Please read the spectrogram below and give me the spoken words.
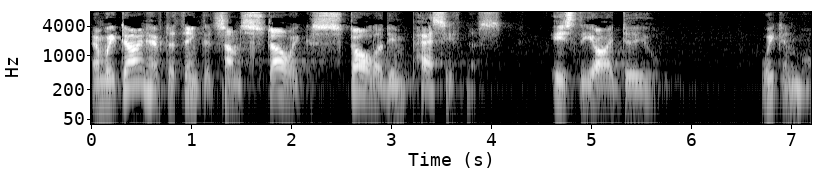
And we don't have to think that some stoic, stolid impassiveness is the ideal. We can mourn.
